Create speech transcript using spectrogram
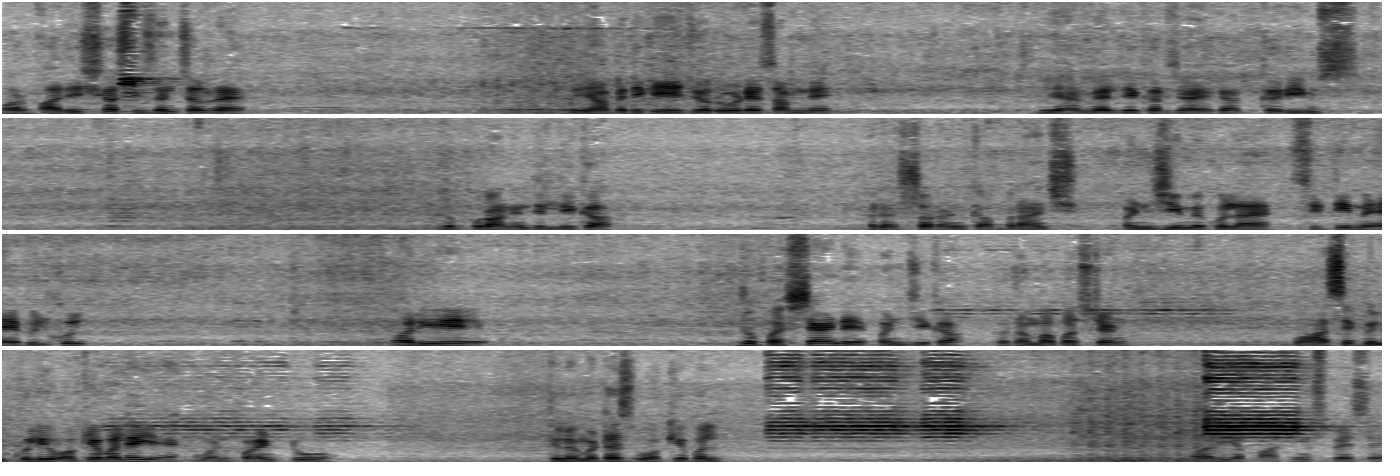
और बारिश का सीज़न चल रहा है। तो यहाँ पे देखिए, ये जो रोड है सामने, ये हमें लेकर जाएगा करीम्स, जो पुरानी दिल्ली का रेस्टोरेंट का ब्रांच पणजी में खुला है। सिटी में है बिल्कुल। और ये जो बस स्टैंड है पणजी का, कदम्बा बस स्टैंड वहाँ से बिल्कुल ही वॉकेबल है ये। 1.2 किलोमीटर्स वॉकेबल और ये पार्किंग स्पेस है।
